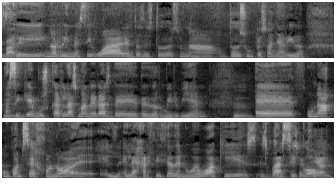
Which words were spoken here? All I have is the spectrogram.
Vale. Sí, no rindes igual, entonces todo es una, todo es un peso añadido. Mm. Así que buscar las maneras de, de dormir bien. Mm. Eh, una, un consejo, ¿no? Eh, El, el ejercicio de nuevo aquí es, es básico. esencial.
